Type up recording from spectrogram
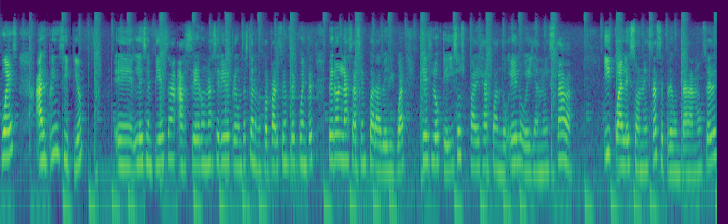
Pues al principio eh, les empieza a hacer una serie de preguntas que a lo mejor parecen frecuentes, pero las hacen para averiguar qué es lo que hizo su pareja cuando él o ella no estaba. ¿Y cuáles son estas? Se preguntarán ustedes.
